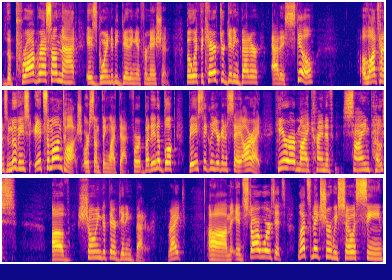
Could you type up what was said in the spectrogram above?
the progress on that is going to be getting information. But with the character getting better at a skill, a lot of times in movies, it's a montage or something like that. For, but in a book, basically you're going to say, all right, here are my kind of signposts of showing that they're getting better, right? Um, in Star Wars, it's let's make sure we show a scene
